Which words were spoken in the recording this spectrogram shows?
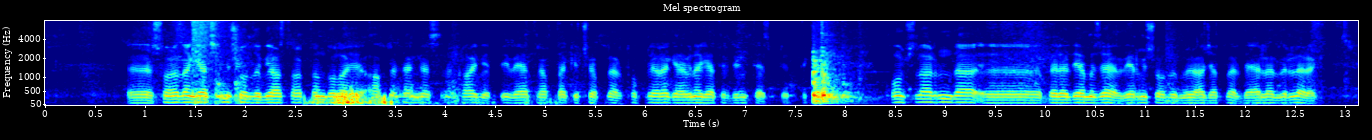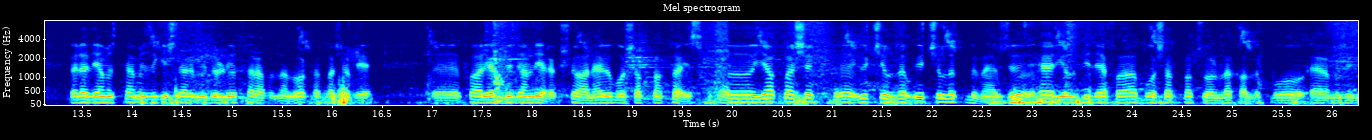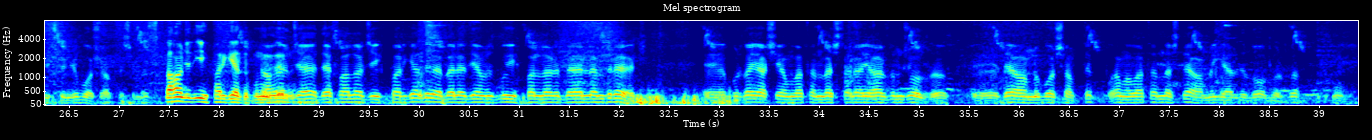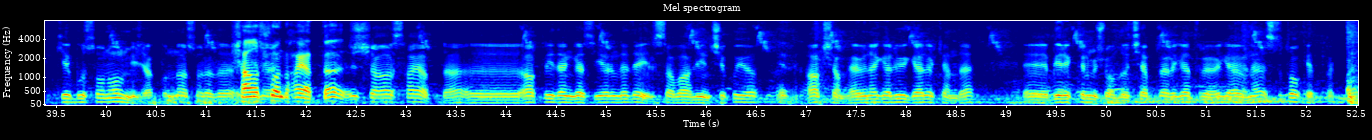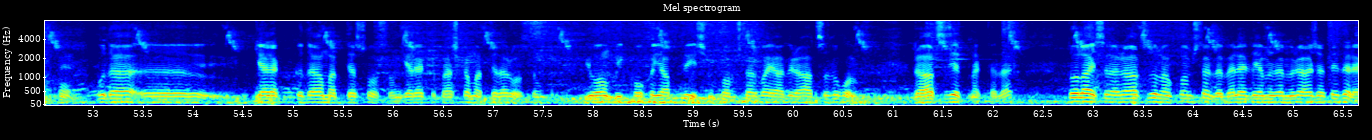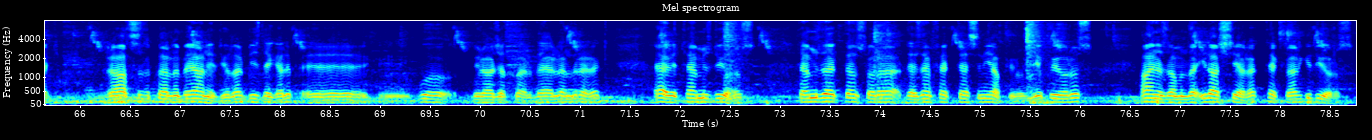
E, sonradan geçirmiş olduğu bir hastalıktan dolayı aklı dengesini kaybettiği ve etraftaki çöpler toplayarak evine getirdiğini tespit ettik. Komşuların da e, belediyemize vermiş olduğu müracaatlar değerlendirilerek belediyemiz Temizlik İşleri Müdürlüğü tarafından ortaklaşa bir e, faaliyet düzenleyerek şu an evi boşaltmaktayız. E, yaklaşık 3 yılda 3 yıllık bir mevzu. Her yıl bir defa boşaltmak zorunda kaldık. Bu evimizin 3. boşaltışımız. Daha önce de ihbar geldi bunun Daha üzerine. önce defalarca ihbar geldi ve belediyemiz bu ihbarları değerlendirerek e, burada yaşayan vatandaşlara yardımcı oldu. E, devamlı boşalttık ama vatandaş devamlı geldi doldurdu. Ki bu son olmayacak. Bundan sonra da Şahıs yine- şu anda hayatta. Şahıs hayatta e, akli dengesi yerinde değil. Sabahleyin çıkıyor, akşam evine geliyor. Gelirken de e, biriktirmiş olduğu çöpleri getirerek evine stok etmekte. Bu da e, gerek gıda maddesi olsun, gerek başka maddeler olsun yoğun bir koku yaptığı için komşular bayağı bir rahatsızlık olmuş. Rahatsız etmekteler. Dolayısıyla rahatsız olan komşular da belediyemize müracaat ederek rahatsızlıklarını beyan ediyorlar. Biz de gelip e, bu müracaatları değerlendirerek evi temizliyoruz. Temizledikten sonra dezenfektasını yapıyoruz, yıkıyoruz. Aynı zamanda ilaçlayarak tekrar gidiyoruz.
